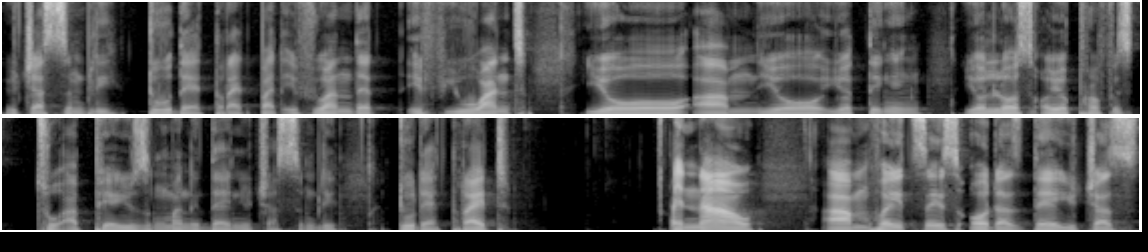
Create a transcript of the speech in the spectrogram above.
you just simply do that right? But if you want that if you want your um your your thinking your loss or your profits to appear using money then you just simply do that right? And now um where it says orders there you just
